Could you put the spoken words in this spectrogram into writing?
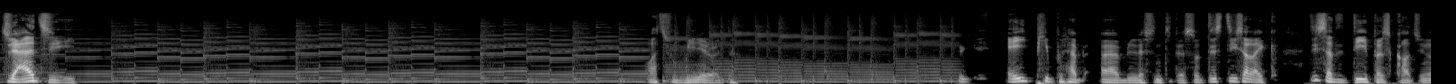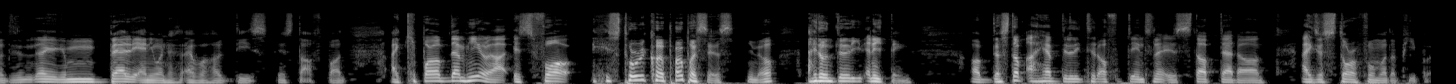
jazzy. What's weird? Eight people have uh, listened to this, so this these are like these are the deepest cuts. You know, like, barely anyone has ever heard these stuff. But I keep all of them here. Uh, it's for historical purposes. You know, I don't delete anything. Uh, the stuff I have deleted off the internet is stuff that uh I just store from other people.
